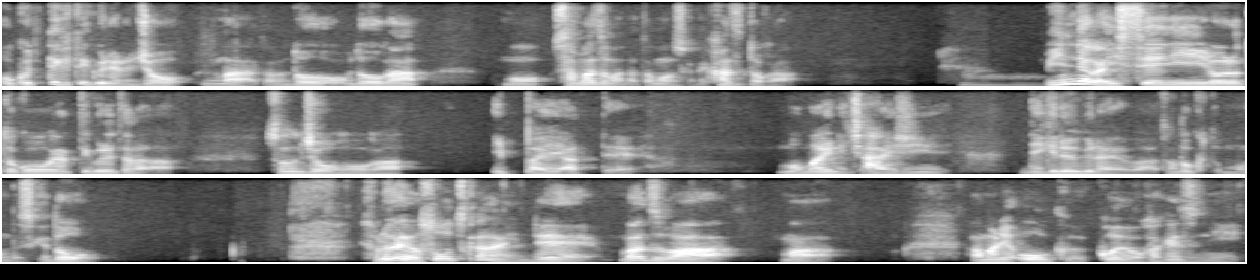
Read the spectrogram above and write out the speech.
送ってきてくれる情、まあ、その動動画も様々だと思うんですよね。数とか。あみんなが一斉にいろいろとこうやってくれたら、その情報がいっぱいあって、もう毎日配信できるぐらいは届くと思うんですけど、それが予想つかないんで、まずは、まあ、あまり多く声をかけずに、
